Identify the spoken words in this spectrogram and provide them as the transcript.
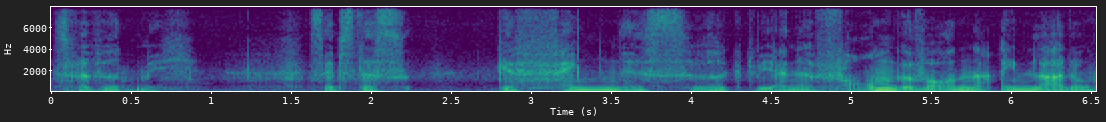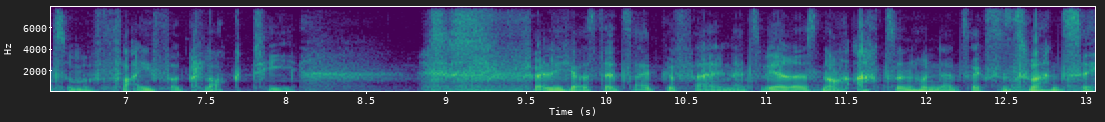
Es verwirrt mich. Selbst das Gefängnis wirkt wie eine formgewordene Einladung zum Five O'Clock Tea. Es ist völlig aus der Zeit gefallen, als wäre es noch 1826.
